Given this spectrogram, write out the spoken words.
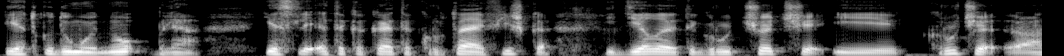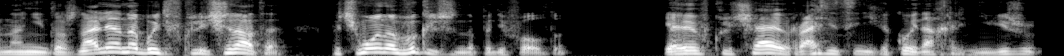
И я такой думаю, ну, бля, если это какая-то крутая фишка и делает игру четче и круче, она не должна ли она быть включена-то? Почему она выключена по дефолту? Я ее включаю, разницы никакой нахрен не вижу.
